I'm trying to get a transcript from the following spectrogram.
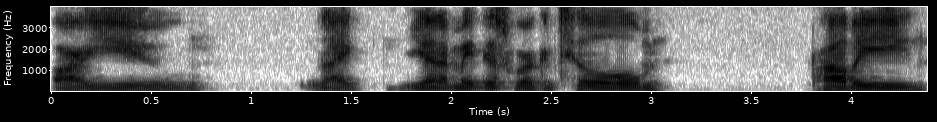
Are you like you got to make this work until probably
